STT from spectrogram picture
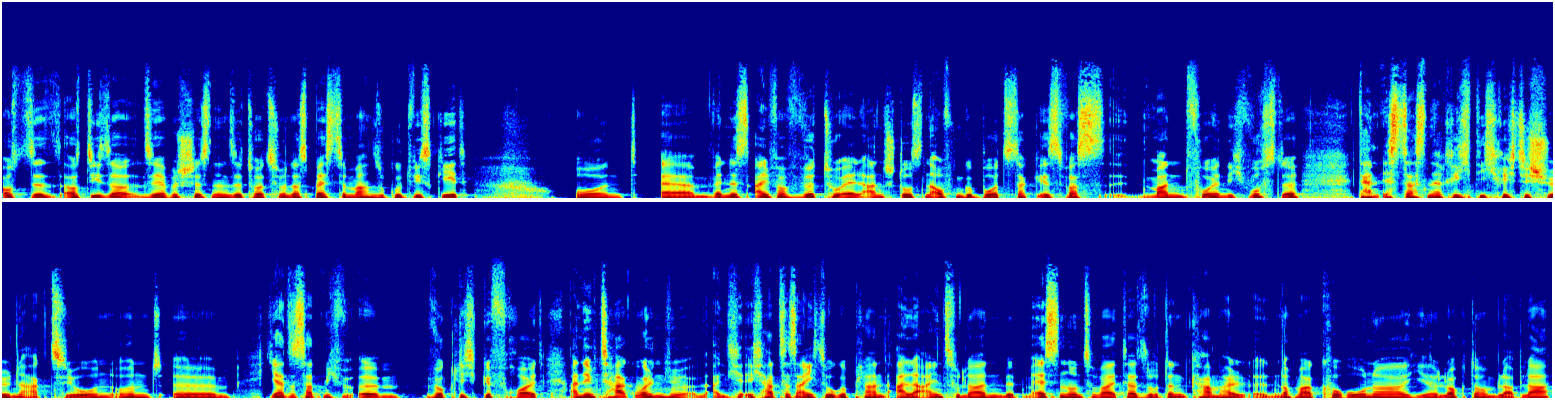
aus, aus dieser sehr beschissenen Situation das Beste machen, so gut wie es geht. Und ähm, wenn es einfach virtuell anstoßen auf dem Geburtstag ist, was man vorher nicht wusste, dann ist das eine richtig, richtig schöne Aktion. Und ähm, ja, das hat mich ähm, wirklich gefreut. An dem Tag wollten wir, ich, ich hatte es eigentlich so geplant, alle einzuladen mit dem Essen und so weiter. So, dann kam halt äh, nochmal Corona, hier Lockdown, bla bla.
